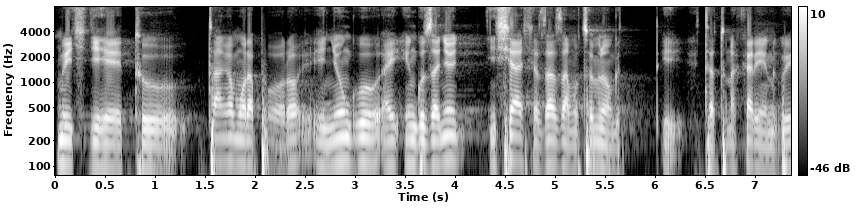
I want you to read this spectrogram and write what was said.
Muri iki gihe tutangamo raporo inyungu inguzanyo inshyashya zazamutseho mirongo itatu na karindwi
